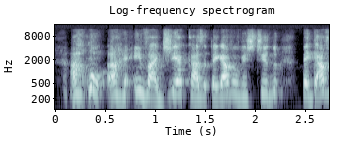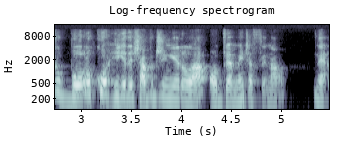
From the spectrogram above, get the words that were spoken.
a, a, invadia a casa, pegava o vestido, pegava o bolo, corria, deixava o dinheiro lá, obviamente, afinal, né?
